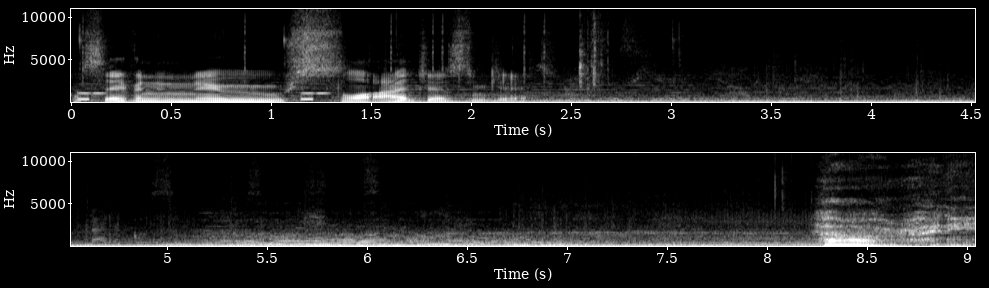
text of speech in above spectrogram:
I'll save in a new slot just in case. Alrighty.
